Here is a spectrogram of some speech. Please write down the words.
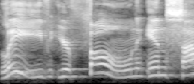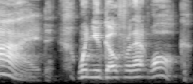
Leave your phone inside when you go for that walk.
